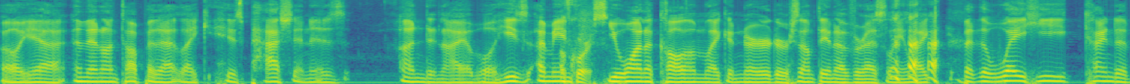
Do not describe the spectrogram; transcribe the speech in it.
Well, yeah. And then on top of that, like his passion is undeniable. He's, I mean, Of course. you want to call him like a nerd or something of wrestling, like, but the way he kind of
